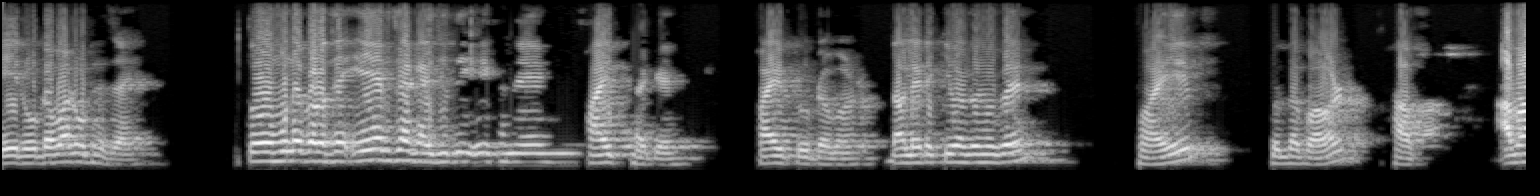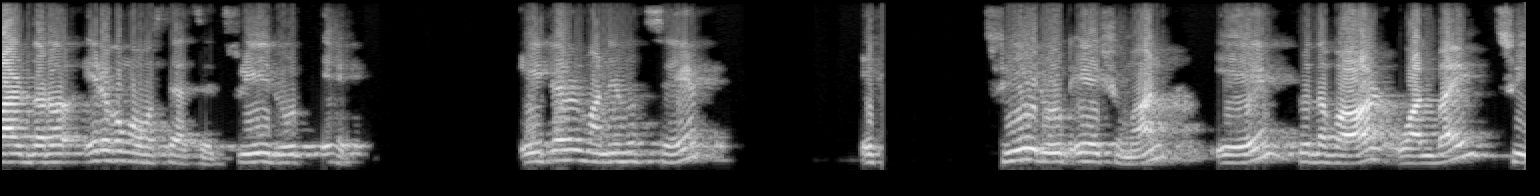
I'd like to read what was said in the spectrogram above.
এই রুট ওভার উঠে যায়। তো মনে করো যে এর জায়গায় যদি এখানে ফাইভ থাকে ফাইভ রুট ওভার তাহলে এটা কীভাবে হবে? Five to the power half আবার ধরো এরকম অবস্থা আছে থ্রি রুট এ এটার মানে হচ্ছে থ্রি রুট এ সমান a to the power one by three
